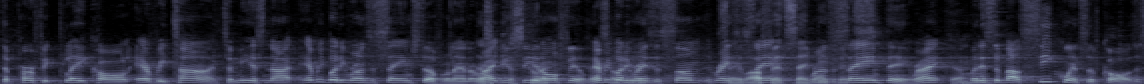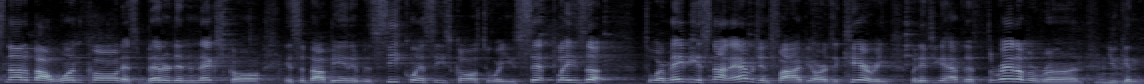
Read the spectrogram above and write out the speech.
the perfect play call every time. To me, it's not. Everybody runs the same stuff, Orlando, That's- right? You see correct. it on film. Everybody So runs the some runs Same the same, offense, same runs the same thing, right? Yeah. But it's about sequence of calls. It's not about one call that's better than the next call. It's about being able to sequence these calls to where you set plays up. To where maybe it's not averaging five yards a carry, but if you have the threat of a run, you mm-hmm. can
